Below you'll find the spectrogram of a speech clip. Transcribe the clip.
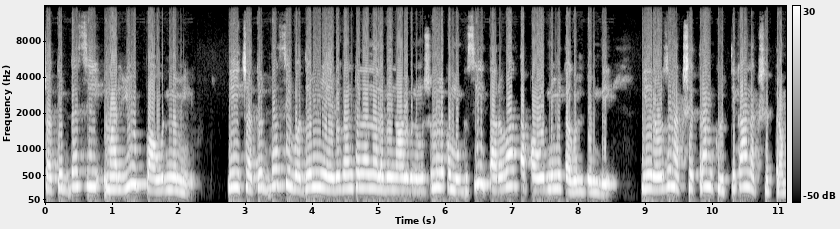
చతుర్దశి మరియు పౌర్ణమి. ఈ చతుర్దశి ఉదయం ఏడు గంటల నలభై నాలుగు నిమిషములకు ముగిసి తరువాత పౌర్ణమి తగులుతుంది. ఈ రోజు నక్షత్రం కృత్తికా నక్షత్రం.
